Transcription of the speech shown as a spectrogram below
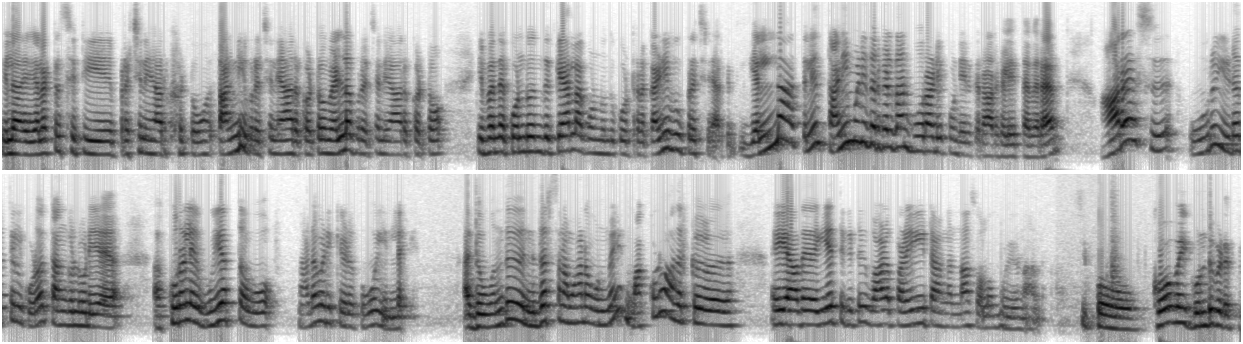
இல்லை எலக்ட்ரிசிட்டி பிரச்சனையாக இருக்கட்டும் தண்ணி பிரச்சனையாக இருக்கட்டும் வெள்ள பிரச்சனையாக இருக்கட்டும் இப்போ இந்த கொண்டு வந்து கேரளா கொண்டு வந்து கொட்டுற கழிவு பிரச்சனையாக இருக்கட்டும் எல்லாத்துலேயும் தனி மனிதர்கள் தான் போராடி கொண்டிருக்கிறார்களே தவிர அரசு ஒரு இடத்தில் கூட தங்களுடைய குரலை உயர்த்தவோ நடவடிக்கை எடுக்கவோ இல்லை. அது வந்து நிதர்சனமான உண்மை. மக்களும் அதற்கு அதை ஏற்றுக்கிட்டு வாழ பழகிட்டாங்கன்னு தான் சொல்ல முடியும் நான். இப்போ கோவை குண்டுவெடிப்பு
